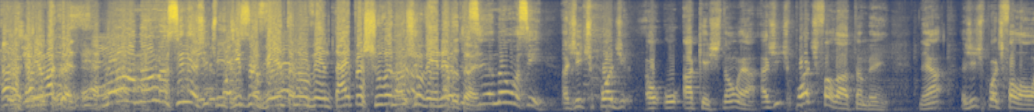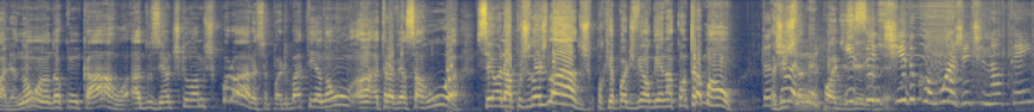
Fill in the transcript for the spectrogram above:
papo de É a mesma coisa. É. Não, não, assim, a gente pode Pedir pro dizer- vento não ventar e pra chuva não a chover, né, doutor? Dizer, não, assim, a gente pode. A, o- a questão é, a gente pode falar também. Né? A gente pode falar, olha, não anda com carro a 200 km por hora, você pode bater, não atravessa a rua sem olhar para os dois lados, porque pode vir alguém na contramão. Doutor, a gente também pode E dizer isso. sentido comum a gente não tem.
